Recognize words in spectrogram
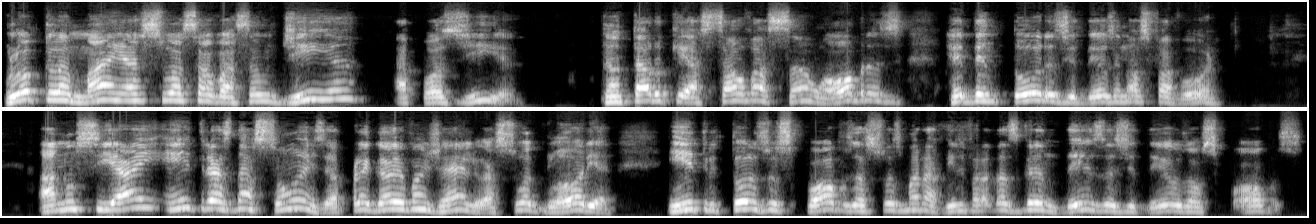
Proclamai a sua salvação dia após dia. Cantar o que? A salvação, obras redentoras de Deus em nosso favor. Anunciar entre as nações, é pregar o evangelho, a sua glória, e entre todos os povos, as suas maravilhas, falar das grandezas de Deus aos povos.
